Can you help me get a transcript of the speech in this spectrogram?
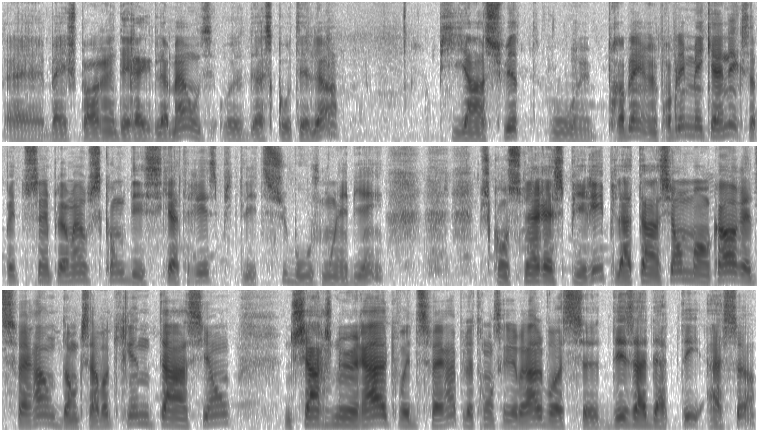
Ben, je peux avoir un dérèglement de ce côté-là. Puis ensuite, ou un problème, un problème mécanique, ça peut être tout simplement aussi con que des cicatrices puis que les tissus bougent moins bien. Puis je continue à respirer, puis la tension de mon corps est différente. Donc, ça va créer une tension, une charge neurale qui va être différente, puis le tronc cérébral va se désadapter à ça.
